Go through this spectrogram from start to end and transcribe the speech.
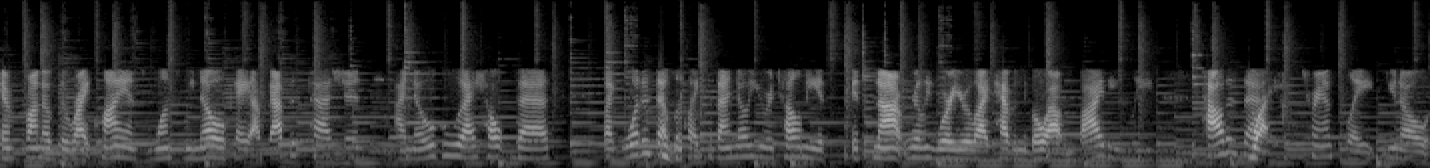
in front of the right clients once we know, okay, I've got this passion, I know who I help best. Like, what does that look mm-hmm. like? Because I know you were telling me it's it's not really where you're like having to go out and buy these leads. How does that Right. translate? You know,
